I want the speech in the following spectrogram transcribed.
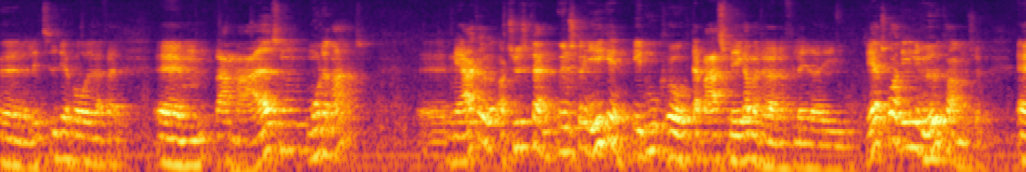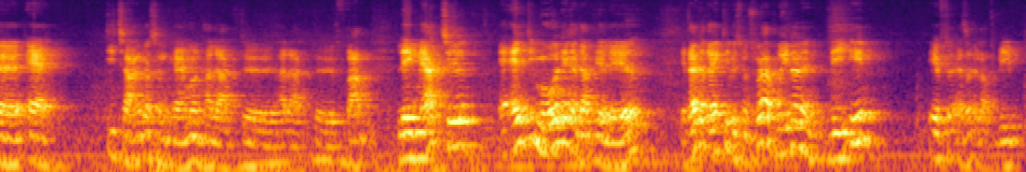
øh, lidt tidligere på året i hvert fald, øh, var meget sådan moderat. Øh, Merkel og Tyskland ønsker ikke et UK, der bare smækker med dørene og forlader EU. Så jeg tror, det er en imødekommelse øh, af de tanker, som Cameron har lagt, øh, har lagt frem. Læg mærke til, at alle de målinger, der bliver lavet, ja, der er det rigtigt, hvis man spørger britterne, vil I ind, efter, altså, eller vil I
